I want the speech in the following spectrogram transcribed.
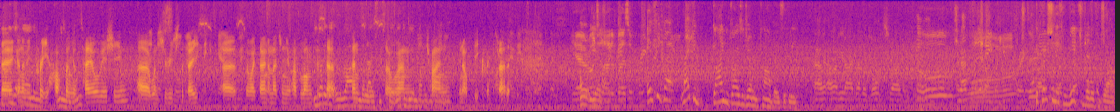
they're going to be pretty hot on your tail, we assume, uh, once you reach the base. Uh, so I don't imagine you'll have long to You set up right the license So plate, like a um, BMW try and you know be quick about it. Yeah, Oh, yeah. If you got like a guy who drives a German car, basically. I, I mean, I'd have a Volkswagen. Oh, and I'd be The question is which Volkswagen?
